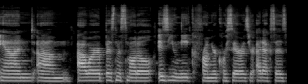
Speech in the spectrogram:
And um, our business model is unique from your Coursera's, your edX's,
